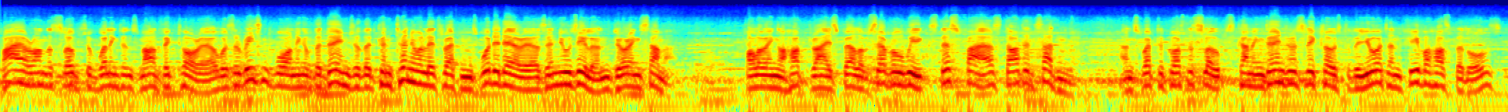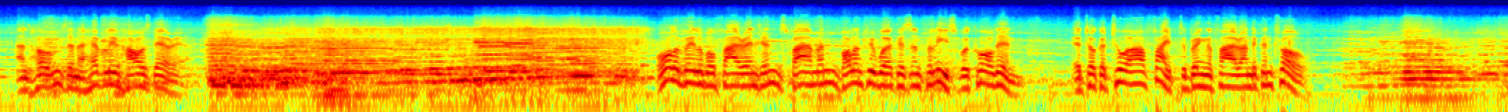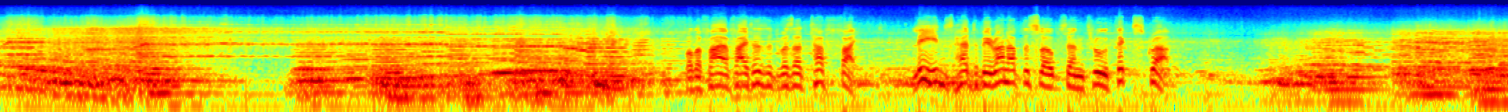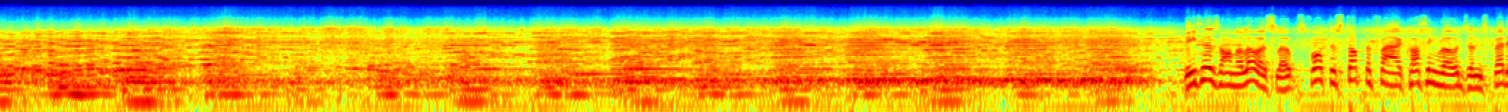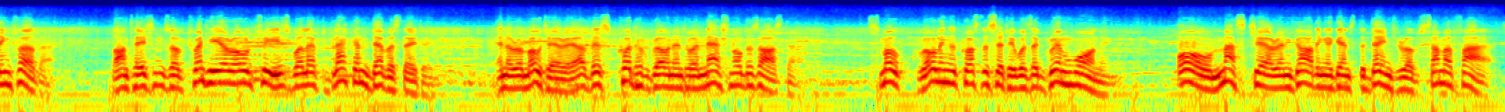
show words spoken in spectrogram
Fire on the slopes of Wellington's Mount Victoria was a recent warning of the danger that continually threatens wooded areas in New Zealand during summer. Following a hot, dry spell of several weeks, this fire started suddenly and swept across the slopes, coming dangerously close to the Ewart and Fever hospitals and homes in a heavily housed area. All available fire engines, firemen, voluntary workers and police were called in. It took a two-hour fight to bring the fire under control. The firefighters, it was a tough fight. Leads had to be run up the slopes and through thick scrub. Beaters on the lower slopes fought to stop the fire crossing roads and spreading further. Plantations of 20-year-old trees were left black and devastated. In a remote area, this could have grown into a national disaster. Smoke rolling across the city was a grim warning. All must share in guarding against the danger of summer fires.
